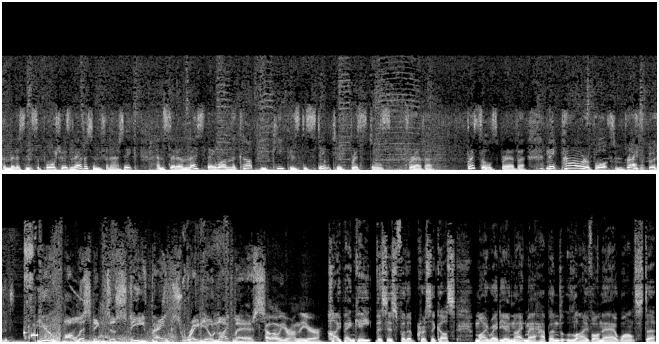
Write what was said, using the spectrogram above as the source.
The militant supporter is an Everton fanatic and said unless they won the cup, he'd keep his distinctive bristles forever. Bristles forever. Nick Power reports from Bradford. You are listening to Steve Penk's Radio Nightmares. Hello, you're on the air. Hi, Penky. This is Philip Chrysikos. My radio nightmare happened live on air whilst uh,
